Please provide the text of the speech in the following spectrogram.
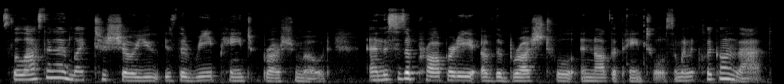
So the last thing I'd like to show you is the repaint brush mode. And this is a property of the brush tool and not the paint tool. So I'm going to click on that.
